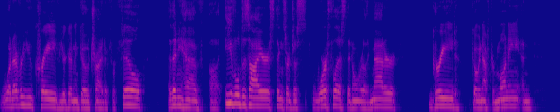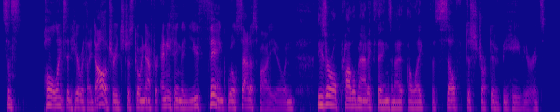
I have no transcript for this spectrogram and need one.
whatever you crave, you're going to go try to fulfill. And then you have uh, evil desires. Things are just worthless. They don't really matter greed, going after money. And since Paul links it here with idolatry, it's just going after anything that you think will satisfy you. And these are all problematic things. And I, I like the self destructive behavior. It's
